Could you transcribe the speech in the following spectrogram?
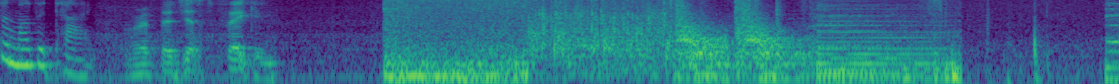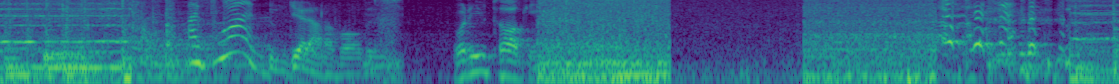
Some other time. Or if they're just faking. I've won. Get out of all this. What are you talking? It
